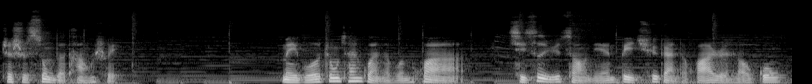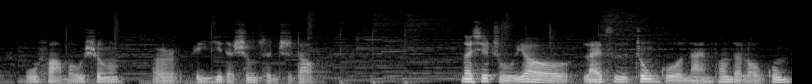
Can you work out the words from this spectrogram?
这是送的糖水。美国中餐馆的文化起自于早年被驱赶的华人劳工无法谋生而唯一的生存之道。那些主要来自中国南方的劳工，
